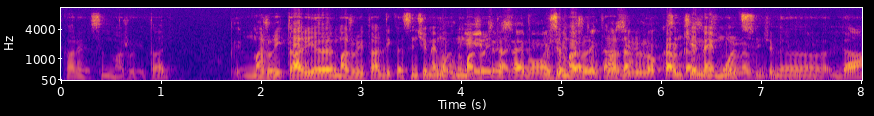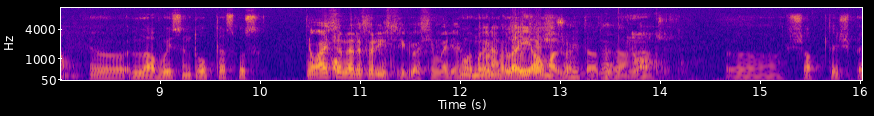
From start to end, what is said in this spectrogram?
care sunt majoritari. Majoritari, uh, majoritari, adică sunt cei mai Nu, mulți, nu ei trebuie majoritari. să aibă nu sunt majoritate în majoritari, da. Consiliul Local Sunt ca cei să mai spună mulți, viceprimarul. uh, da, uh, la voi sunt 8, a spus? Nu, hai să ne referim strict la Simeria. Nu, că mă gândeam că la ei au trece și- majoritate, da. Nu am majoritate. Uh, 17,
